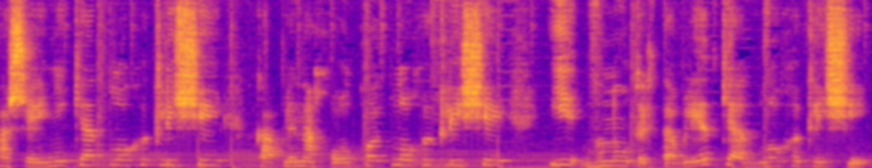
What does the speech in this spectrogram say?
ошейники от блоха клещей, капли на холку от блоха клещей и внутрь таблетки от блоха клещей.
